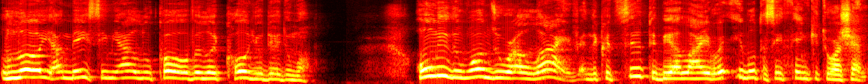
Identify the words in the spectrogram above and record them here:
Lo yamesim ya'luko v'lo kol yodei only the ones who are alive and they're considered to be alive are able to say thank you to Hashem.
